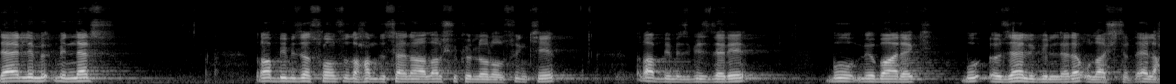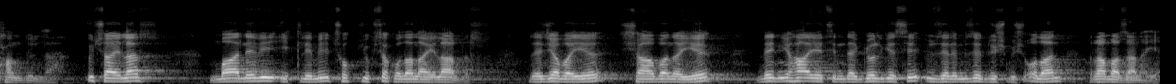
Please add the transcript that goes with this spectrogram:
Değerli müminler, Rabbimize sonsuz hamdü senalar, şükürler olsun ki Rabbimiz bizleri bu mübarek, bu özel günlere ulaştırdı elhamdülillah. Üç aylar manevi iklimi çok yüksek olan aylardır. Recep ayı, Şaban ayı ve nihayetinde gölgesi üzerimize düşmüş olan Ramazan ayı.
